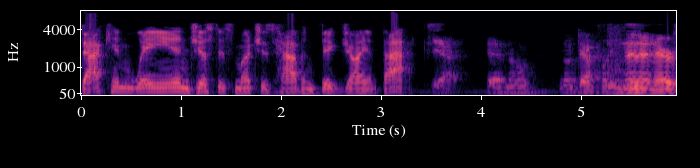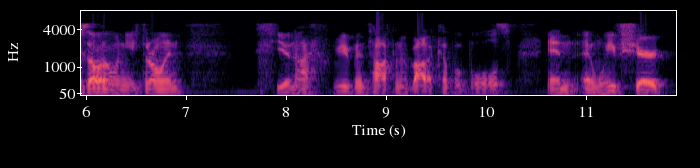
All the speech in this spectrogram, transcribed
that can weigh in just as much as having big giant backs. Yeah, yeah, no, no, definitely. And then in Arizona, when you throw in, you and I, we've been talking about a couple bulls, and and we've shared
